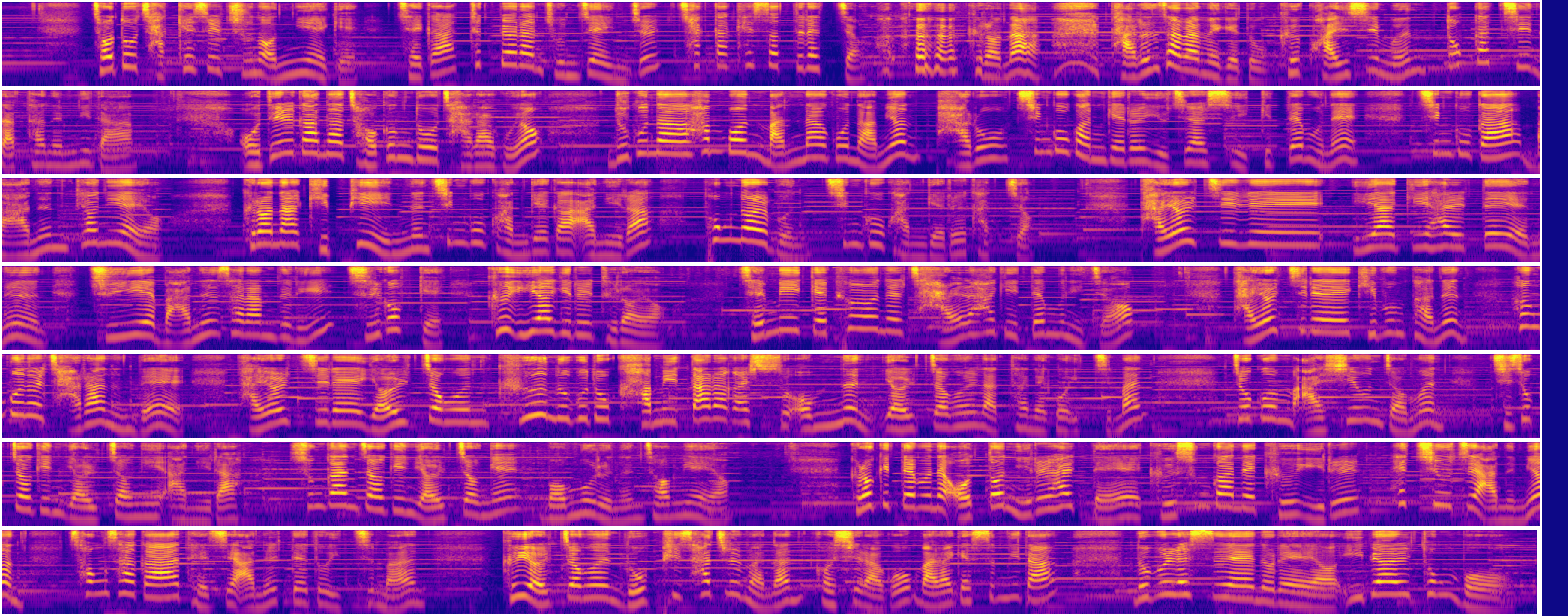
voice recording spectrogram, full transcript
저도 자켓을 준 언니에게 제가 특별한 존재인 줄 착각했었더랬죠. 그러나 다른 사람에게도 그 관심은 똑같이 나타냅니다. 어딜 가나 적응도 잘하고요. 누구나 한 번 만나고 나면 바로 친구 관계를 유지할 수 있기 때문에 친구가 많은 편이에요. 그러나 깊이 있는 친구 관계가 아니라 폭넓은 친구 관계를 갖죠. 다혈질의 이야기할 때에는 주위에 많은 사람들이 즐겁게 그 이야기를 들어요. 재미있게 표현을 잘 하기 때문이죠. 다혈질의 기분파는 흥분을 잘하는데 다혈질의 열정은 그 누구도 감히 따라갈 수 없는 열정을 나타내고 있지만 조금 아쉬운 점은 지속적인 열정이 아니라 순간적인 열정에 머무르는 점이에요. 그렇기 때문에 어떤 일을 할 때 그 순간에 그 일을 해치우지 않으면 성사가 되지 않을 때도 있지만 그 열정은 높이 사줄 만한 것이라고 말하겠습니다. 노블레스의 노래예요. 이별 통보.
